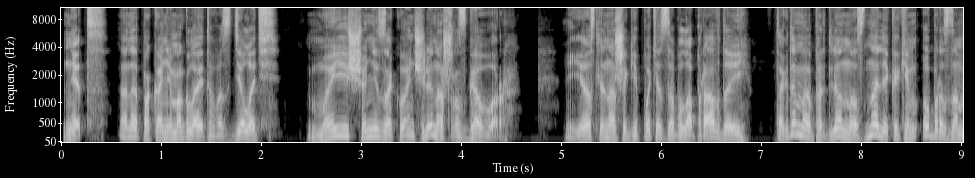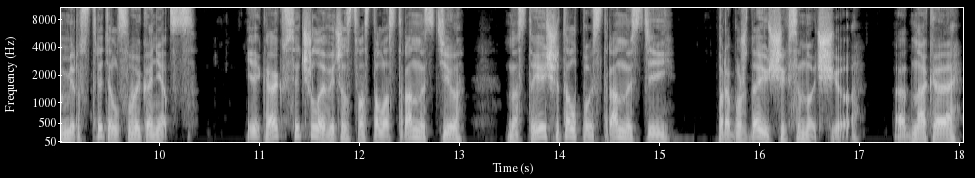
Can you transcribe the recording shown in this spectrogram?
Нет, она пока не могла этого сделать. Мы ещё не закончили наш разговор. Если наша гипотеза была правдой, Тогда мы определенно знали, каким образом мир встретил свой конец. И как все человечество стало странностью, настоящей толпой странностей, пробуждающихся ночью. Однако,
